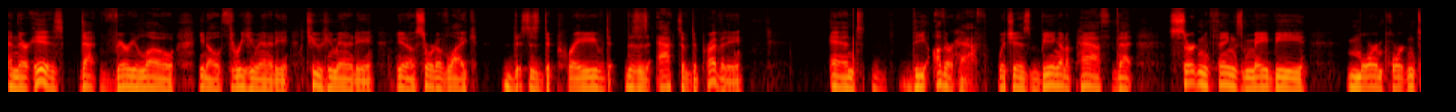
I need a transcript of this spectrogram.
And there is that very low, you know, three humanity, two humanity, you know, sort of like this is depraved, this is acts of depravity and the other half, which is being on a path that certain things may be more important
